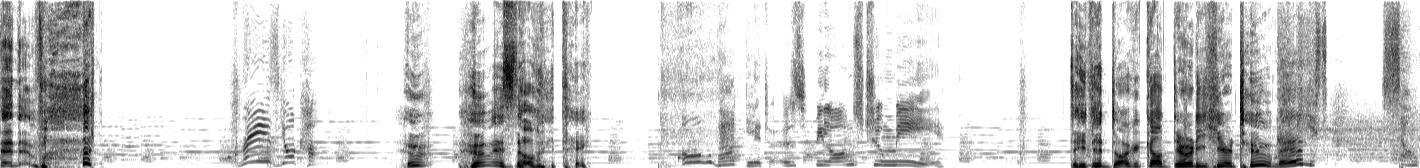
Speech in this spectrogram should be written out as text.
Raise your cup. who who is the only thing? All that glitters belongs to me. They did Dark Cacao dirty here too, man. So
